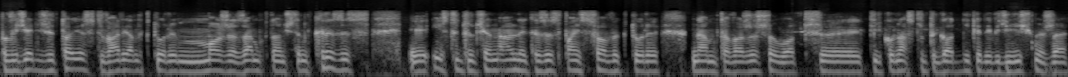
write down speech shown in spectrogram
powiedzieli, że to jest wariant, który może zamknąć ten kryzys y, instytucjonalny, kryzys państwowy, który nam towarzyszył od y, kilkunastu tygodni, kiedy wiedzieliśmy, że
